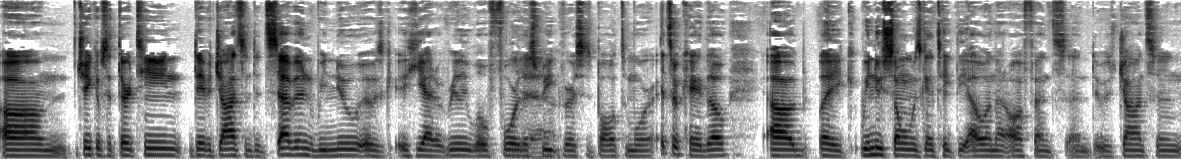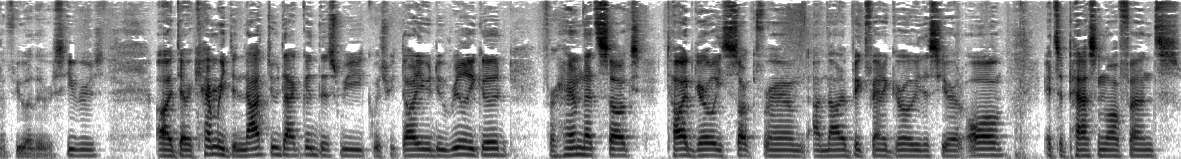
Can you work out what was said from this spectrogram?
Um, Jacobs at thirteen. David Johnson did seven. We knew it was he had a really low four this Yeah. week versus Baltimore. It's okay though. Uh, like we knew someone was going to take the L in that offense, and it was Johnson, a few other receivers. Uh, Derrick Henry did not do that good this week, which we thought he would do really good. For him, that sucks. Todd Gurley sucked for him. I'm not a big fan of Gurley this year at all. It's a passing offense.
